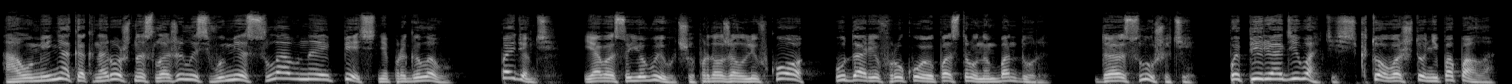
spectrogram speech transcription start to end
А у меня, как нарочно, сложилась в уме славная песня про голову. «Пойдемте, я вас ее выучу», — продолжал Левко, ударив рукою по струнам бандуры. «Да слушайте, попереодевайтесь, кто во что не попало».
